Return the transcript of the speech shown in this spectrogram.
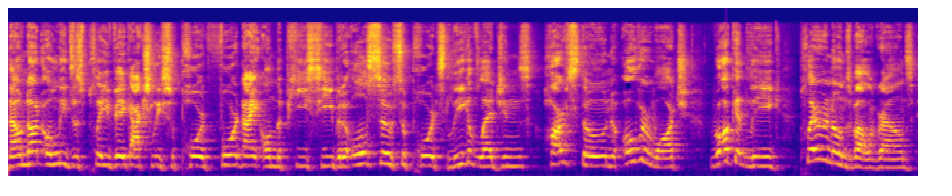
Now, not only does PlayVig actually support Fortnite on the PC, but it also supports League of Legends, Hearthstone, Overwatch, Rocket League, PlayerUnknown's Battlegrounds,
